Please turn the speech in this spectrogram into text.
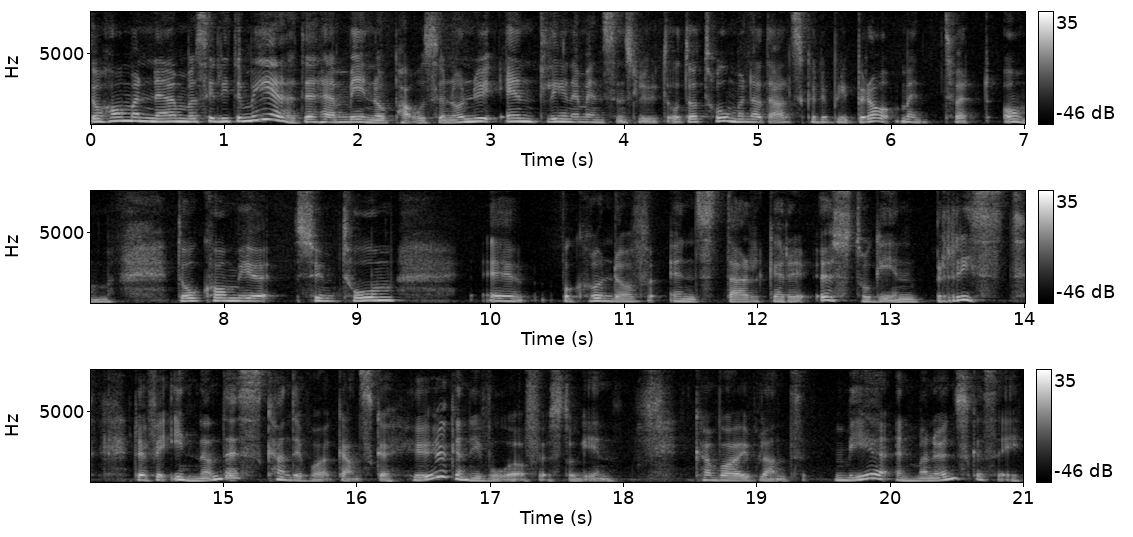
Då har man närmat sig lite mer den här menopausen och nu äntligen är mensen slut. Och då tror man att allt skulle bli bra, men tvärtom. Då kommer ju symptom eh, på grund av en starkare östrogenbrist. Därför innan dess kan det vara ganska höga nivåer av östrogen. Det kan vara ibland mer än man önskar sig.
